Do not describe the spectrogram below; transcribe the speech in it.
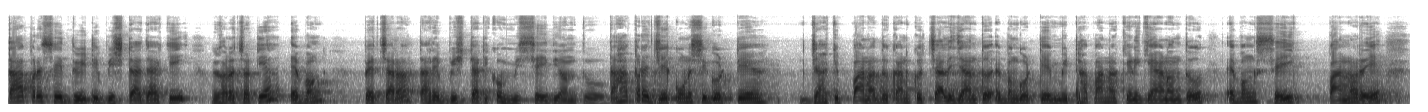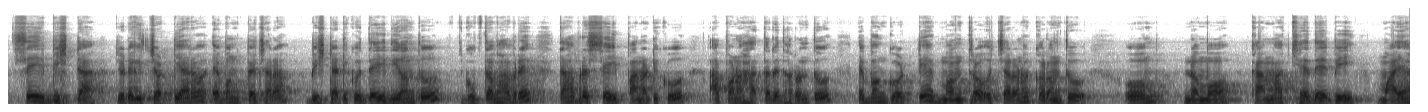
ତାପରେ ସେଇ ଦୁଇଟି ବିଷ୍ଟା ଯାହାକି ଘର ଚଟିଆ ଏବଂ ପେଚାର ତାହାରି ବିଷ୍ଟାଟିକୁ ମିଶାଇ ଦିଅନ୍ତୁ। ତାହାପରେ ଯେକୌଣସି ଗୋଟିଏ ଯାହାକି ପାନ ଦୋକାନକୁ ଚାଲିଯାଆନ୍ତୁ ଏବଂ ଗୋଟିଏ ମିଠା ପାନ କିଣିକି ଆଣନ୍ତୁ ଏବଂ ସେଇ ପାନରେ ସେଇ ବିଷ୍ଟା ଯେଉଁଟାକି ଚଟିଆର ଏବଂ ପେଚାର ବିଷ୍ଟାଟିକୁ ଦେଇଦିଅନ୍ତୁ ଗୁପ୍ତ ଭାବରେ। ତାହାପରେ ସେଇ ପାନଟିକୁ ଆପଣ ହାତରେ ଧରନ୍ତୁ ଏବଂ ଗୋଟିଏ ମନ୍ତ୍ର ଉଚ୍ଚାରଣ କରନ୍ତୁ। ଓମ୍ ନମୋ କାମାକ୍ଷା ଦେବୀ ମାୟା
